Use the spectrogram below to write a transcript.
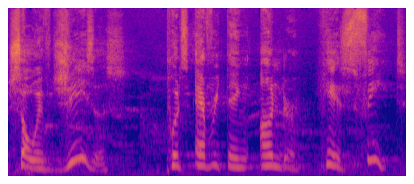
So if Jesus puts everything under his feet.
